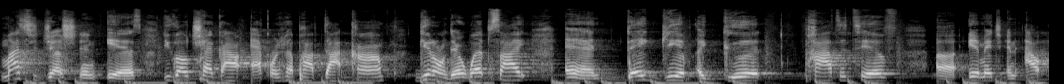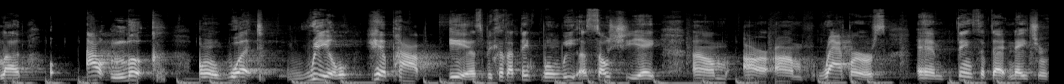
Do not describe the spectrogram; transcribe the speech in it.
my suggestion is you go check out AkronHipHop.com, get on their website, and they give a good positive uh, image and outlook outlook on what real hip hop is because I think when we associate um, our um, rappers and things of that nature,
